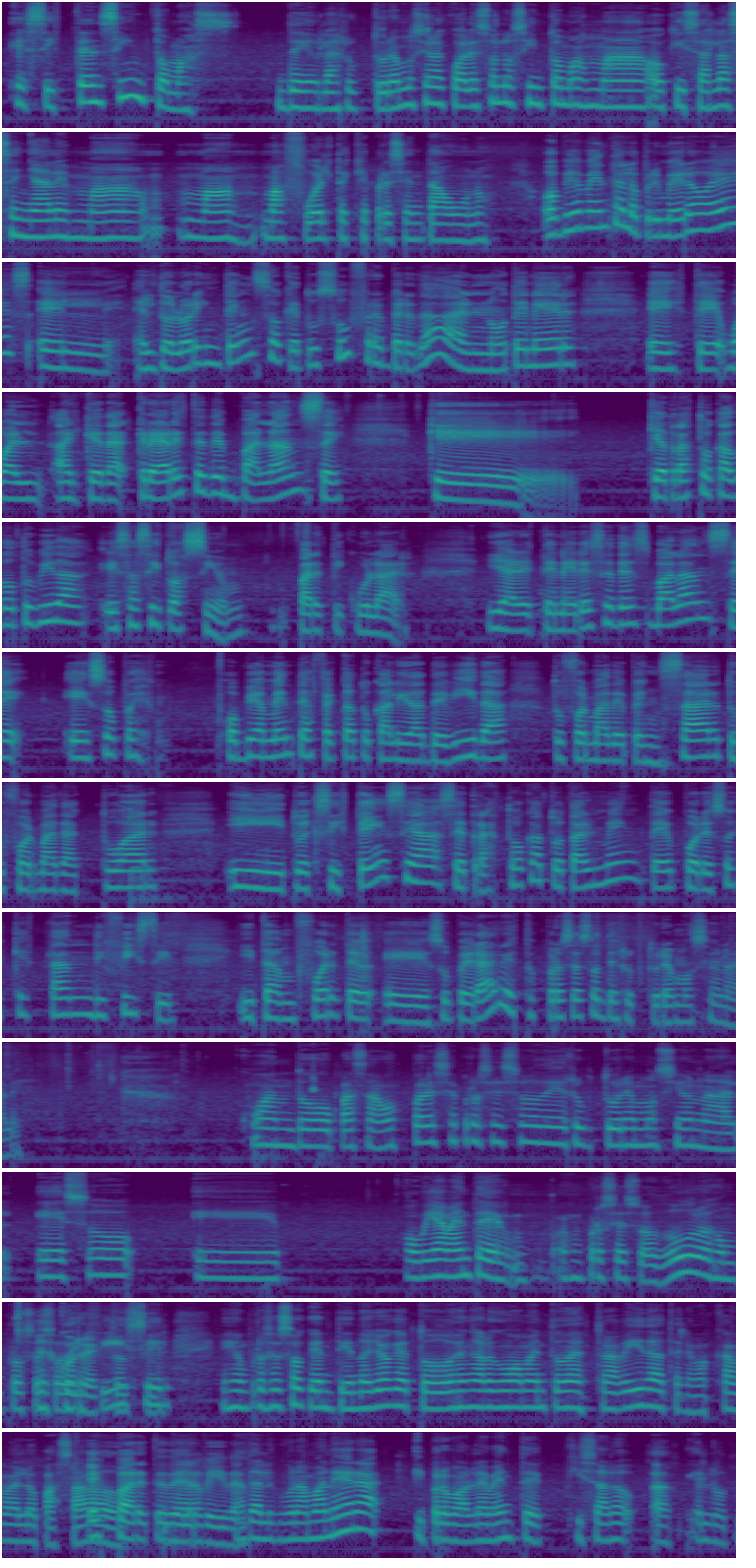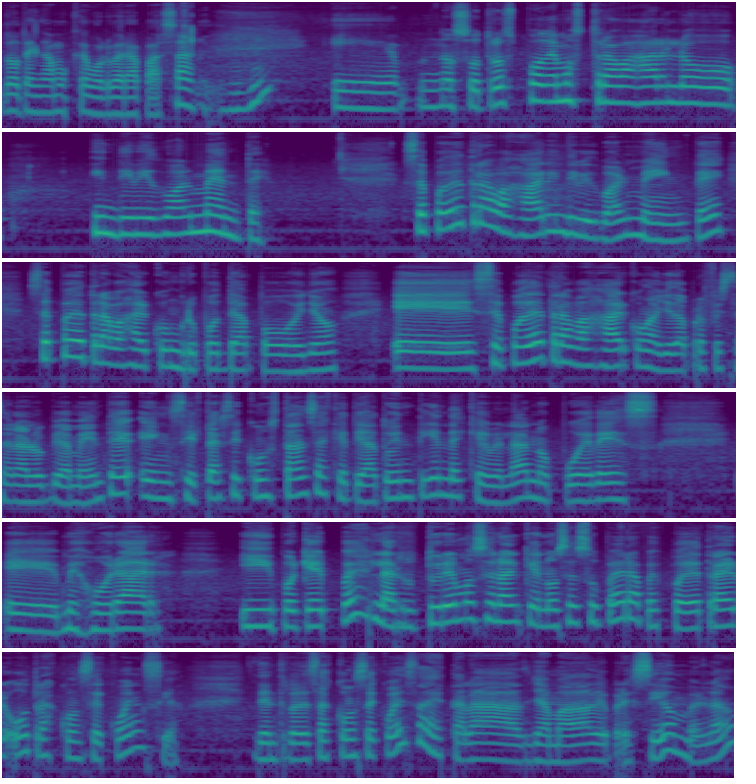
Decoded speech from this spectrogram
¿Existen síntomas de la ruptura emocional? ¿Cuáles son los síntomas más, o quizás las señales más, más, más fuertes que presenta uno? Obviamente lo primero es el, el, dolor intenso que tú sufres, ¿verdad? Al no tener, este, o al, al crear este desbalance que, que ha trastocado tu vida, esa situación particular. Y al tener ese desbalance, eso pues obviamente afecta tu calidad de vida, tu forma de pensar, tu forma de actuar y tu existencia se trastoca totalmente. Por eso es que es tan difícil y tan fuerte eh, superar estos procesos de ruptura emocionales. Cuando pasamos por ese proceso de ruptura emocional, eso eh, obviamente es un proceso duro, es un proceso difícil, es un proceso que entiendo yo que todos en algún momento de nuestra vida tenemos que haberlo pasado. Es parte de, la vida. De alguna manera y probablemente quizás lo, ah, lo, tengamos que volver a pasar. Eh, nosotros podemos trabajarlo individualmente se puede trabajar individualmente, se puede trabajar con grupos de apoyo, eh, se puede trabajar con ayuda profesional, obviamente, en ciertas circunstancias que ya tú entiendes que, ¿verdad? No puedes eh, mejorar. Y porque pues la ruptura emocional que no se supera pues puede traer otras consecuencias. Dentro de esas consecuencias está la llamada depresión, ¿verdad?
